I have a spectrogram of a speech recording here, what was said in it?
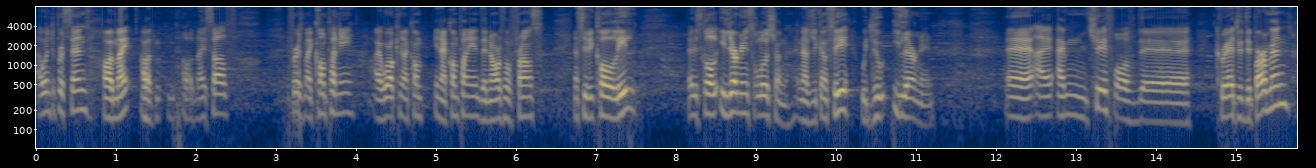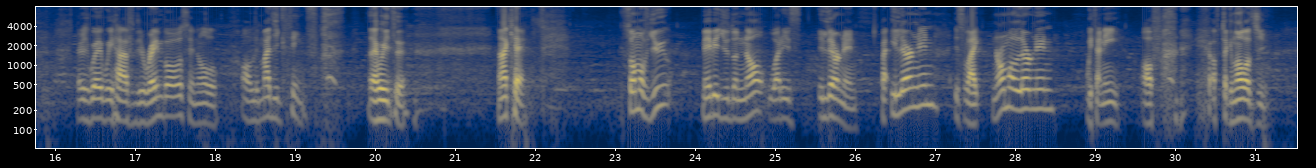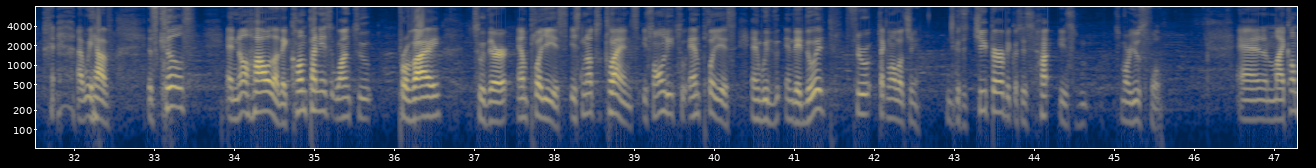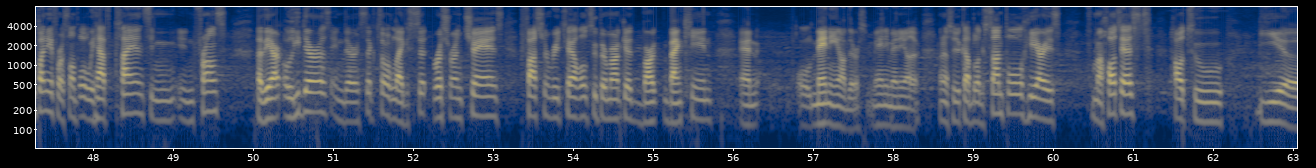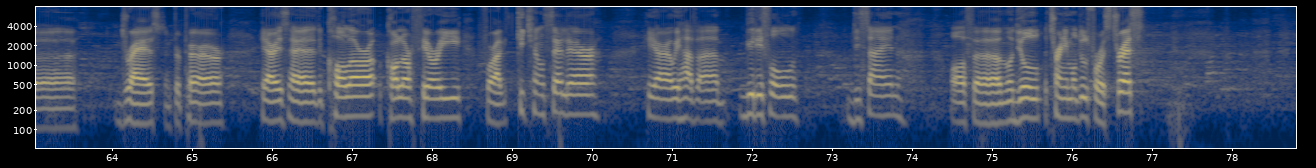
I want to present about, my, about, myself. First, my company. I work in a, in a company in the north of France, in a city called Lille. Is called e-learning solution. And as you can see, we do e-learning. Uh, I, am chief of the creative department. That is where we have the rainbows and all, all the magic things that we do. Okay. Some of you, maybe you don't know what is e-learning. But e-learning is like normal learning with an E of, of technology. and we have skills and know-how that the companies want to provide to their employees. It's not to clients, it's only to employees. And, with, and they do it through technology because it's cheaper, because it's, it's, it's more useful. And my company, for example, we have clients in, in France that they are leaders in their sector, like restaurant chains, fashion retail, supermarket, banking, and many others, many, many others. And show you a couple of examples. Here is from a hostess, how to be uh, dressed and prepare. Here is the color, color theory for a kitchen seller. Here we have a beautiful design of a module, a training module for stress.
